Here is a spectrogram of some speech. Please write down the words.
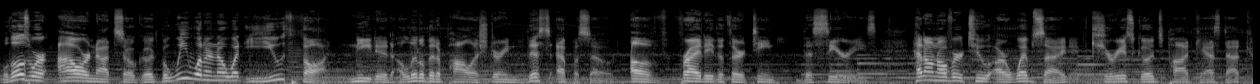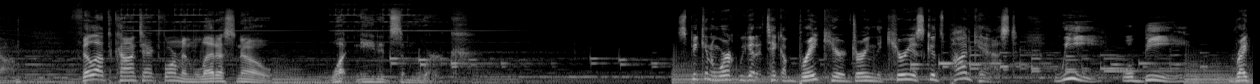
well, those were our not so goods, but we want to know what you thought needed a little bit of polish during this episode of Friday the 13th, the series. Head on over to our website at curiousgoodspodcast.com, fill out the contact form, and let us know what needed some work. Speaking of work, we got to take a break here during the Curious Goods podcast. We will be right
